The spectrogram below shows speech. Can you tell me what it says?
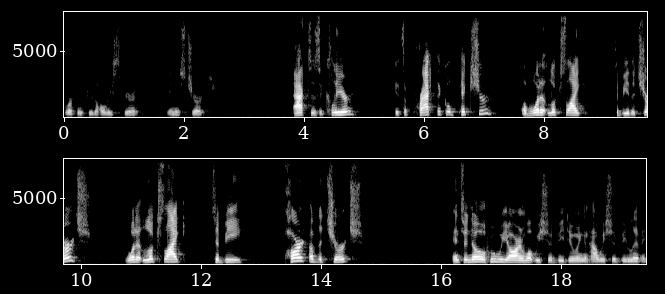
working through the Holy Spirit in his church. Acts is a clear, it's a practical picture of what it looks like to be the church, what it looks like to be part of the church, and to know who we are and what we should be doing and how we should be living.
